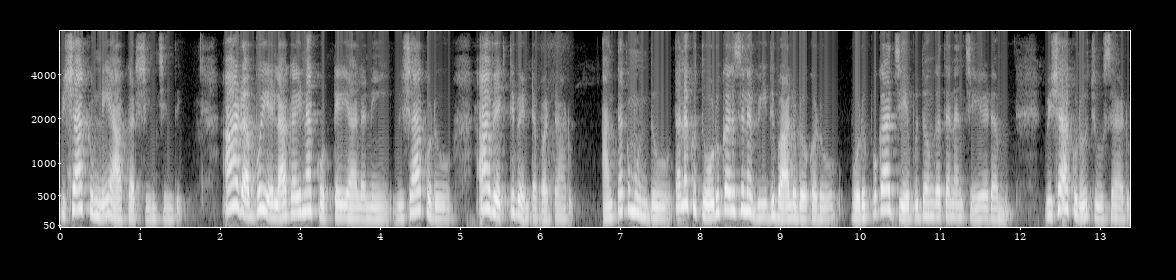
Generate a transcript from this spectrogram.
విశాఖుణ్ణి ఆకర్షించింది. ఆ డబ్బు ఎలాగైనా కొట్టేయాలని విశాఖుడు ఆ వ్యక్తి వెంటబడ్డాడు. అంతకుముందు తనకు తోడు కలిసిన వీధి బాలుడొకడు ఒడుపుగా జేబు దొంగతనం చేయడం విశాఖుడు చూశాడు.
